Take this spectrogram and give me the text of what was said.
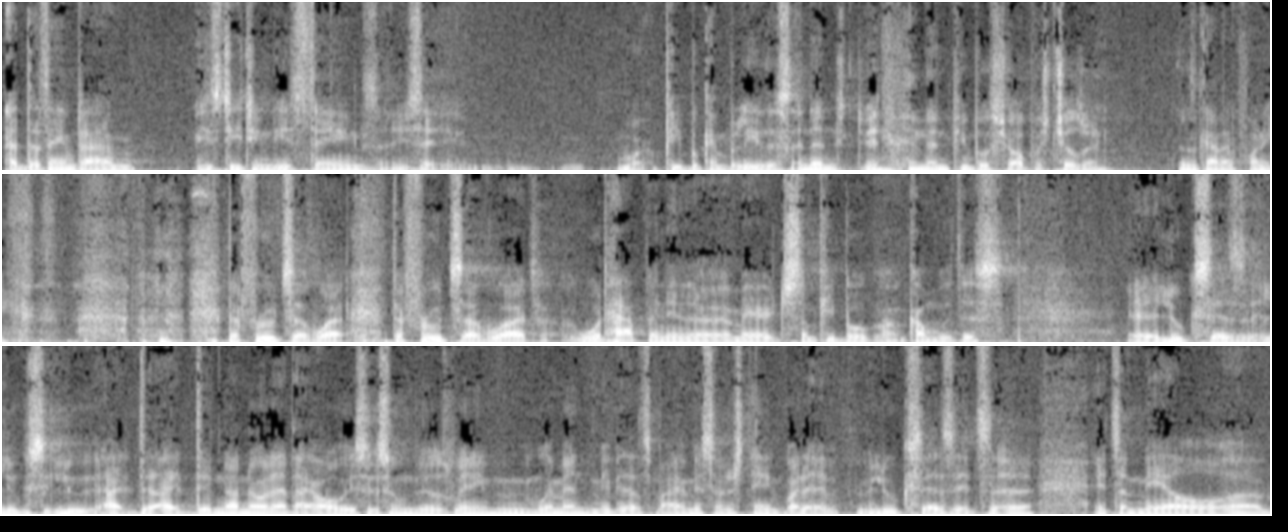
at the same time he's teaching these things and you say people can believe this. And then and then people show up with children. Is kind of funny. The fruits of what the fruits of what would happen in a marriage some people come with this uh, Luke says, Luke, Luke I, did not know that. I always assumed it was women. Maybe that's my misunderstanding. But uh, Luke says it's a it's a male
